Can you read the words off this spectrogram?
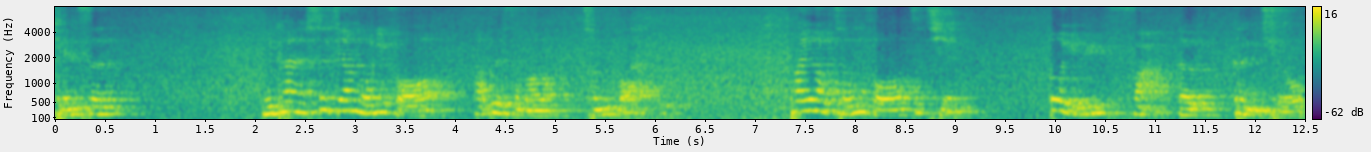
前身。你看释迦牟尼佛，他为什么成佛？他要成佛之前，对于法的恳求、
